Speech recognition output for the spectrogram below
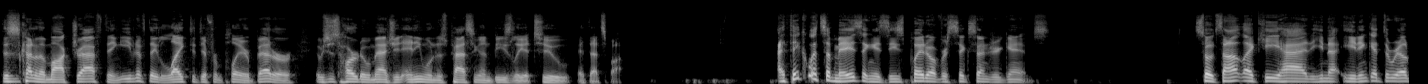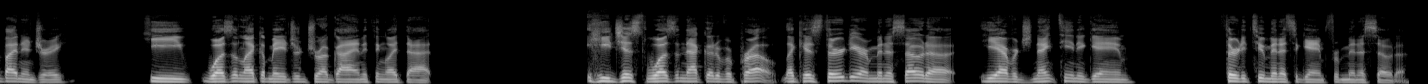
this is kind of the mock draft thing. Even if they liked a different player better, it was just hard to imagine anyone was passing on Beasley at two at that spot. I think what's amazing is he's played over 600 games. So it's not like he had he not he didn't get derailed by an injury. He wasn't like a major drug guy, anything like that. He just wasn't that good of a pro. Like his third year in Minnesota, he averaged 19 a game, 32 minutes a game for Minnesota.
